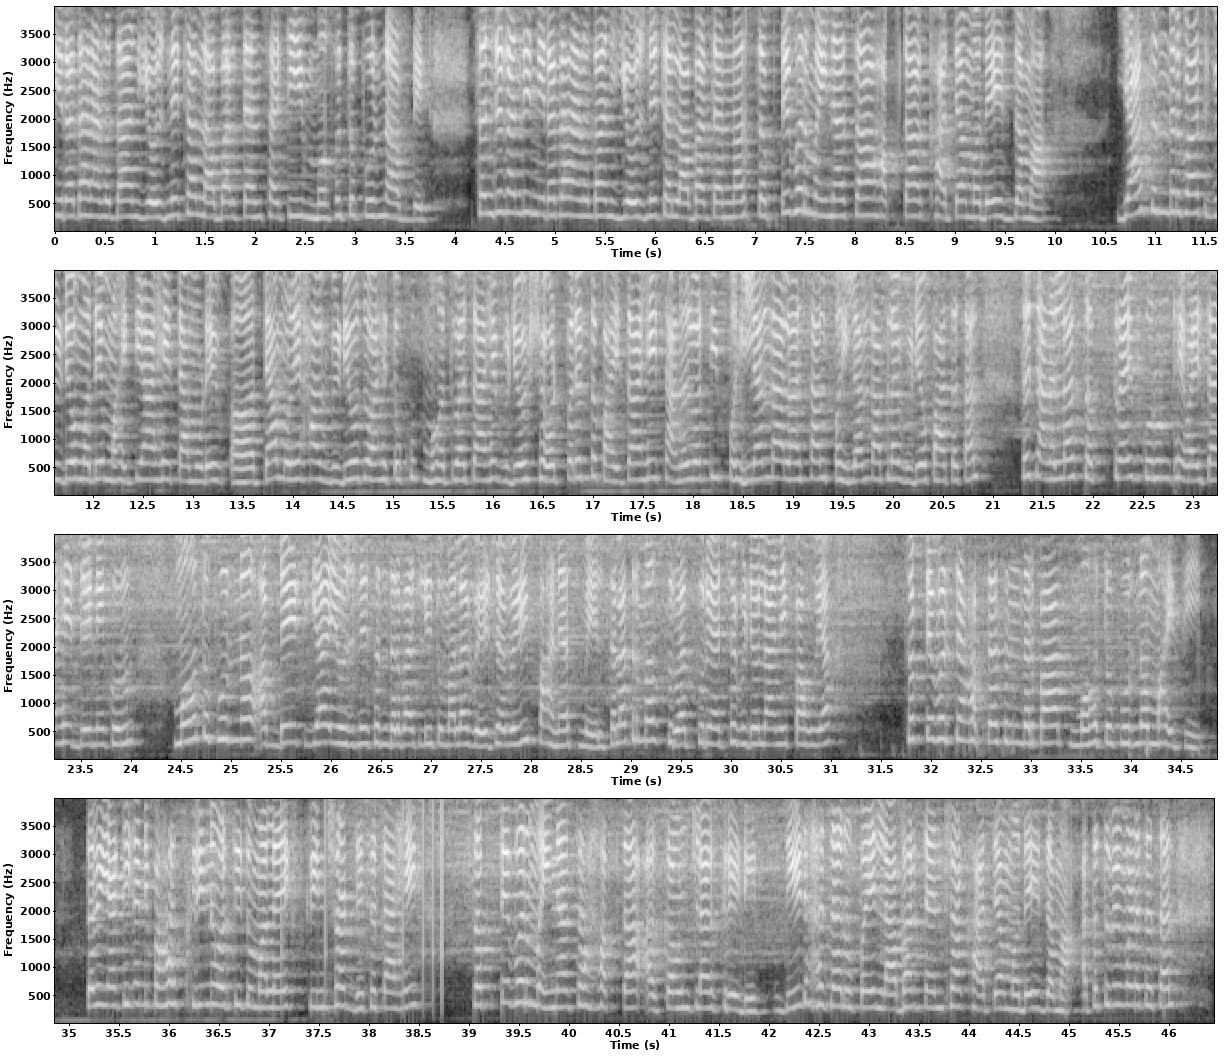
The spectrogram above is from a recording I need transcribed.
निराधार अनुदान योजनेच्या लाभार्थ्यांसाठी महत्त्वपूर्ण अपडेट. संजय गांधी निराधार अनुदान योजनेच्या लाभार्थ्यांना सप्टेंबर महिन्याचा हप्ता खात्यामध्ये जमा. या संदर्भात व्हिडिओमध्ये माहिती आहे त्यामुळे त्यामुळे हा व्हिडिओ जो आहे तो खूप महत्त्वाचा आहे. व्हिडिओ शेवटपर्यंत पाहायचा आहे. चॅनलवरती पहिल्यांदा आला असाल पहिल्यांदा आपला व्हिडिओ पाहत असाल तर चॅनलला सबस्क्राईब करून ठेवायचा आहे जेणेकरून महत्त्वपूर्ण अपडेट या योजनेसंदर्भातली तुम्हाला वेळच्या वेळी पाहण्यास मिळेल. चला तर मग सुरुवात करूया. आजच्या व्हिडिओला आणि पाहूया. सप्टेंबरच्या हप्त्यासंदर्भात महत्त्वपूर्ण माहिती. तर या ठिकाणी पहा स्क्रीनवरती तुम्हाला एक स्क्रीनशॉट दिसत आहे. सप्टेंबर महिन्याचा हप्ता अकाउंटला क्रेडिट. दीड हजार रुपये लाभार्थ्यांच्या खात्यामध्ये जमा. आता तुम्ही म्हणत असाल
